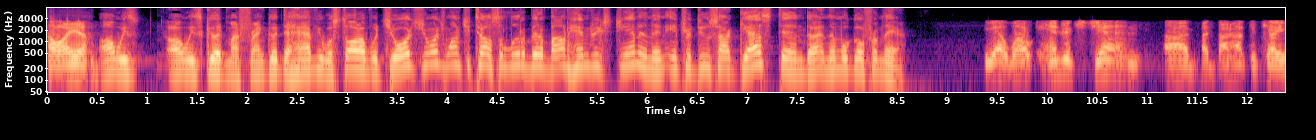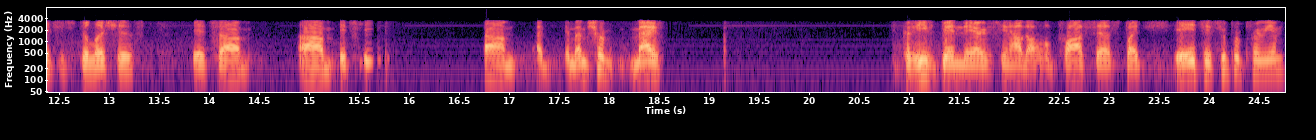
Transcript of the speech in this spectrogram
How are you? Always, always good, my friend. Good to have you. We'll start off with George. George, why don't you tell us a little bit about Hendrick's Gin and then introduce our guest, and uh, and then we'll go from there. Yeah, well, Hendrick's Gin, uh, I, I don't have to tell you, it's, it's delicious. It's um, um, it's um, I, I'm sure Matt, because he's been there, seen how the whole process. But it's a super premium,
